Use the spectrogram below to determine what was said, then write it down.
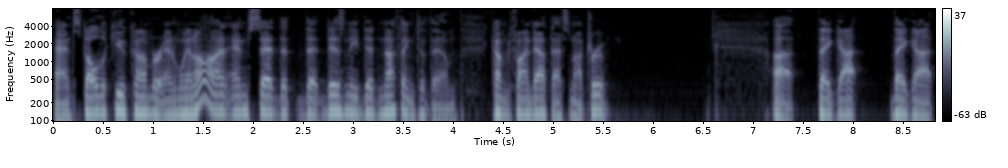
and stole the cucumber and went on and said that that Disney did nothing to them. Come to find out, that's not true. Uh, they got they got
